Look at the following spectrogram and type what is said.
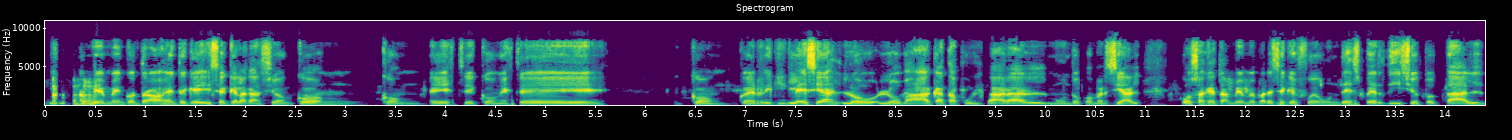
y también me he encontrado gente que dice que la canción con, con este, con este, con, con Enrique Iglesias lo, lo va a catapultar al mundo comercial, cosa que también me parece que fue un desperdicio total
